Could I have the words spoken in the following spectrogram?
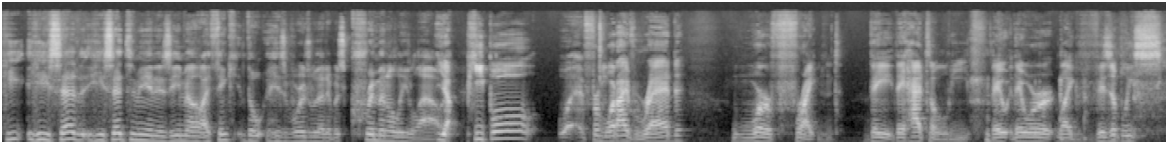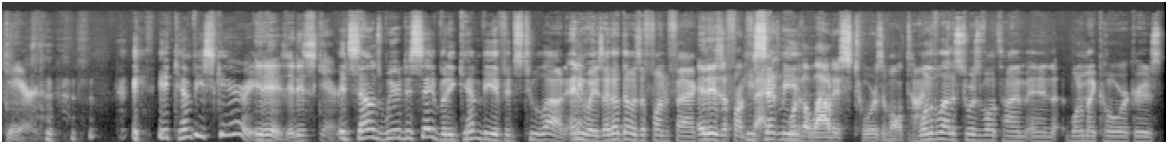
He he said he said to me in his email. I think the, his words were that it was criminally loud. Yeah, people, from what I've read, were frightened. They they had to leave. They they were like visibly scared. It, it can be scary. It is. It is scary. It sounds weird to say, but it can be if it's too loud. Anyways, I thought that was a fun fact. it is a fun He fact. sent me one of the loudest tours of all time. one of the loudest tours of all time, and one of my coworkers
